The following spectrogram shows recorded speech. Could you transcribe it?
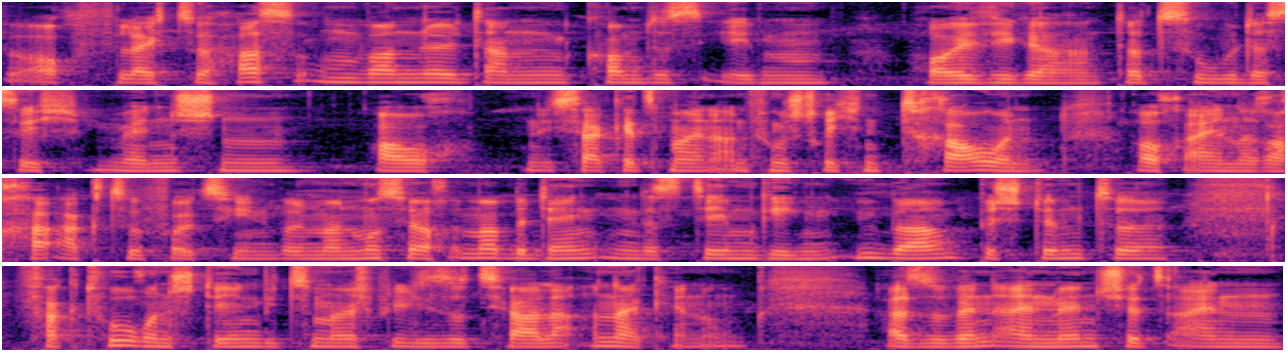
auch vielleicht zu Hass umwandelt, dann kommt es eben häufiger dazu, dass sich Menschen auch, ich sage jetzt mal in Anführungsstrichen, trauen, auch einen Racheakt zu vollziehen. Weil man muss ja auch immer bedenken, dass dem gegenüber bestimmte Faktoren stehen, wie zum Beispiel die soziale Anerkennung. Also wenn ein Mensch jetzt einen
